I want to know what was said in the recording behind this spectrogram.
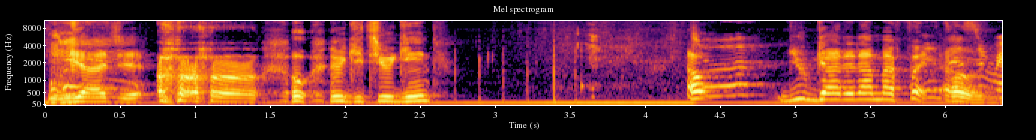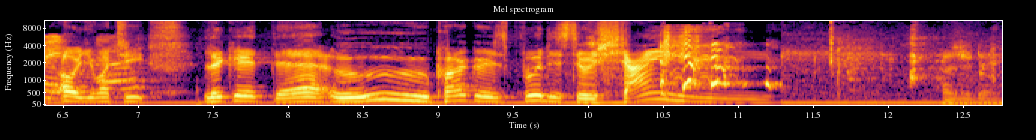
Gotcha. Oh, oh, let me get you again. Oh, you got it on my foot. Oh, oh, you want to look at that? Ooh, Parker's foot is so shiny. How's your day?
